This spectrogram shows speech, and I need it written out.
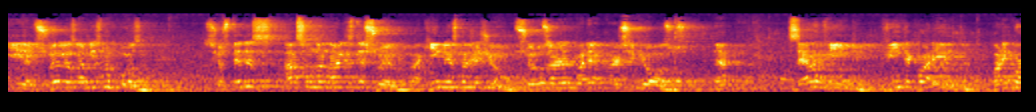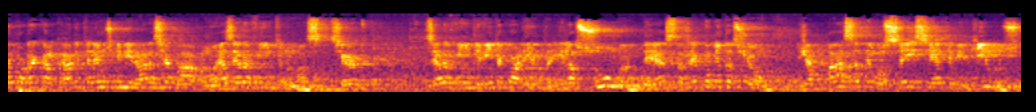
e o suelo é a mesma coisa. Se vocês fazem uma análise de suelo, aqui nesta região, suelos arcilhosos, né, 0 a 20, 20 a 40, para incorporar calcário temos que mirar hacia abaixo, não é 0 a 20 nomás, certo? 0 a 20, 20 a 40, e a suma desta recomendação já passa de los 6, 7 mil quilos,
